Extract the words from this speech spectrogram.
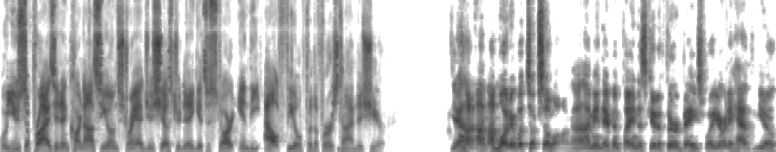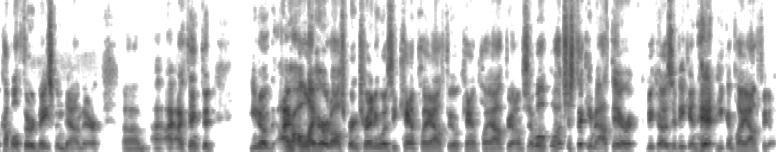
Were you surprised that Encarnacion Strand just yesterday gets a start in the outfield for the first time this year? Yeah, I'm, I'm wondering what took so long. I mean, they've been playing this kid at third base. Well, you already have, you know, a couple of third basemen down there. Um, I, I think that you know, I all I heard all spring training was he can't play outfield, can't play outfield. I'm saying, well, why don't you stick him out there because if he can hit, he can play outfield.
